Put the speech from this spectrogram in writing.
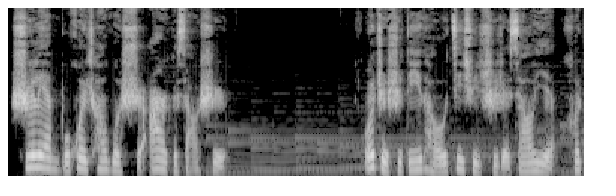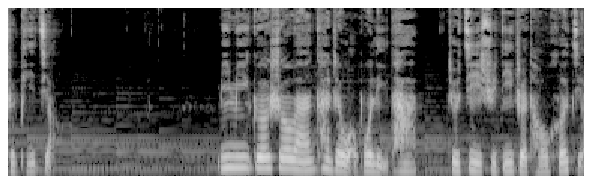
失恋不会超过十二个小时。我只是低头继续吃着宵夜，喝着啤酒。咪咪哥说完，看着我不理他，就继续低着头喝酒。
